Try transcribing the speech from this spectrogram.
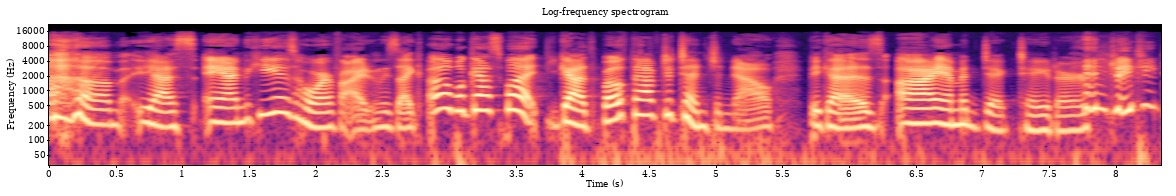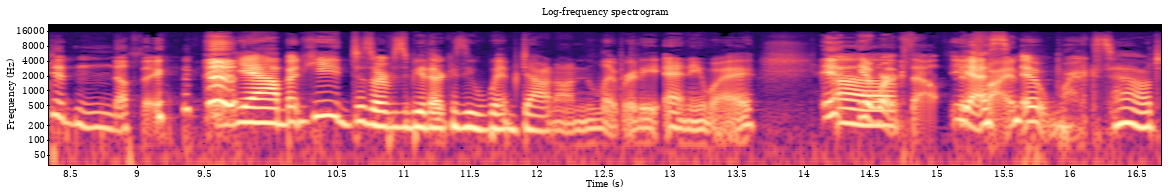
Um, yes, and he is horrified and he's like, "Oh, well guess what? You guys both have detention now because I am a dictator." and jt did nothing yeah, but he deserves to be there cuz he wimped out on Liberty anyway. It, Uh, it works out it's yes, fine it works out.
